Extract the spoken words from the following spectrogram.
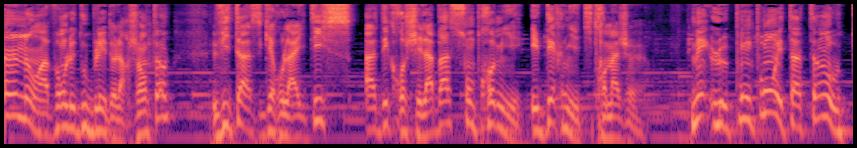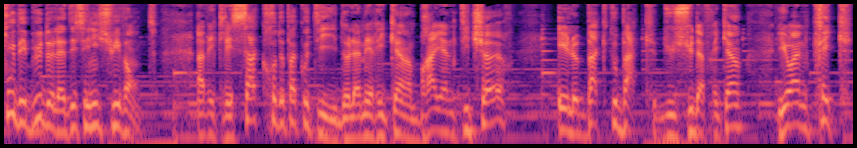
Un an avant le doublé de l'Argentin, Vitas Gerulaitis a décroché là-bas son premier et dernier titre majeur. Mais le pompon est atteint au tout début de la décennie suivante, avec les sacres de pacotille de l'Américain Brian Teacher et le back-to-back du Sud-Africain Johan Crick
